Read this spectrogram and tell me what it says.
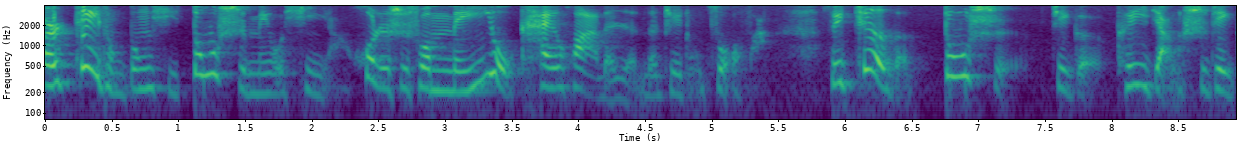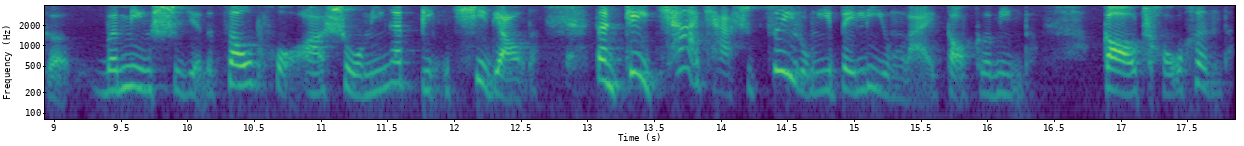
而这种东西都是没有信仰，或者是说没有开化的人的这种做法，所以这个都是。这个可以讲是这个文明世界的糟粕啊，是我们应该摒弃掉的。但这恰恰是最容易被利用来搞革命的、搞仇恨的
